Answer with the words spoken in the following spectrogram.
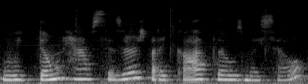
We don't have scissors, but I got those myself.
